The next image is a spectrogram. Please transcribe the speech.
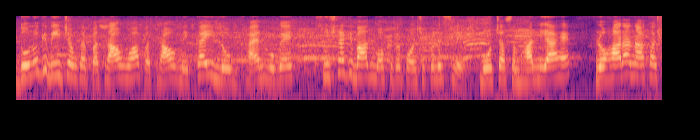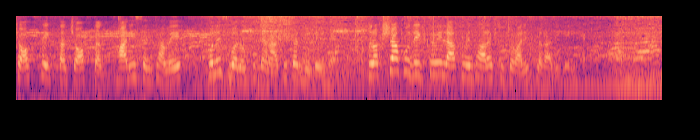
दोनों के बीच जमकर पथराव हुआ। पथराव में कई लोग घायल हो गए। सूचना के बाद मौके पर पहुँची पुलिस ने मोर्चा संभाल लिया है। लोहारा नाका चौक से एकता चौक तक भारी संख्या में पुलिस बलों की तैनाती कर दी गई है। सुरक्षा को देखते हुए इलाके में धारा एक लगा दी गई है।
